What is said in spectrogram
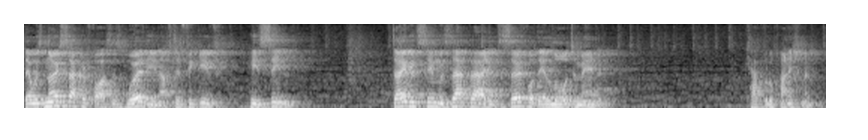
there was no sacrifices worthy enough to forgive his sin. David's sin was that bad, it deserved what their law demanded capital punishment.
